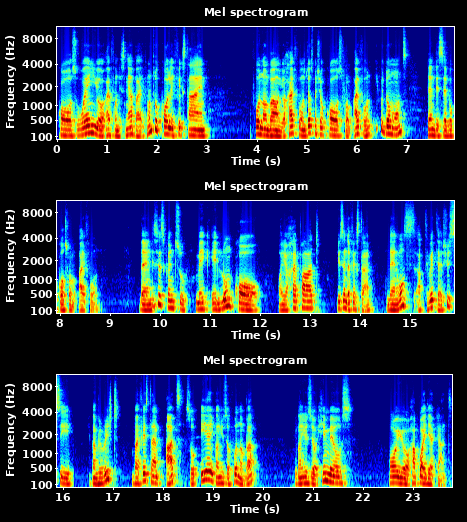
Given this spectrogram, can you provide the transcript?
calls when your iPhone is nearby. If you want to call a FaceTime phone number on your iPhone, just make sure calls from iPhone. If you don't want, then disable calls from iPhone. Then this is going to make a long call on your iPad using the FaceTime. Then once it's activated, you should see you can be reached by FaceTime at. So here you can use your phone number, you can use your emails or your Apple ID account.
